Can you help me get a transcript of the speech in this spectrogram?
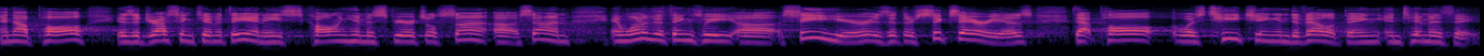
And now Paul is addressing Timothy and he's calling him his spiritual son. Uh, son. And one of the things we uh, see here is that there's six areas that Paul was teaching and developing in Timothy.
